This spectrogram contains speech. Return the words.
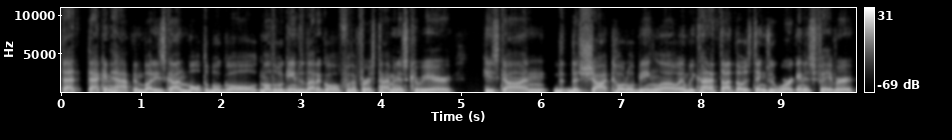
that that can happen, but he's gone multiple goal, multiple games without a goal for the first time in his career. He's gone the, shot total being low. And we kind of thought those things would work in his favor.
